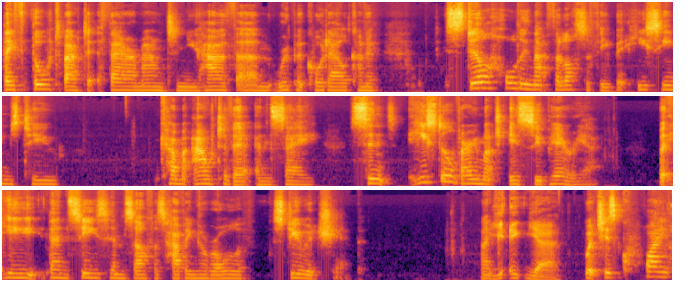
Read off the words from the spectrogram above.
they've thought about it a fair amount and you have um, rupert Cadell kind of still holding that philosophy but he seems to come out of it and say since he still very much is superior but he then sees himself as having a role of stewardship. Like yeah which is quite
